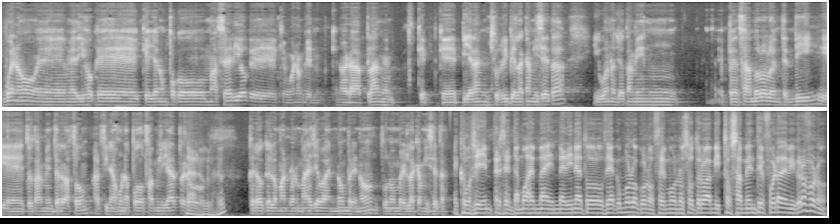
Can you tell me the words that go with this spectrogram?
Bueno, eh, me dijo que, que ya era un poco más serio, que, que bueno, que, que no era plan, que, que vieran churripi en la camiseta y bueno, yo también pensándolo lo entendí y eh, totalmente razón. Al final es un apodo familiar, pero creo que lo más normal es llevar el nombre, ¿no? Tu nombre en la camiseta. Es como si presentamos en, Medina todos los días como lo conocemos nosotros amistosamente fuera de micrófono.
